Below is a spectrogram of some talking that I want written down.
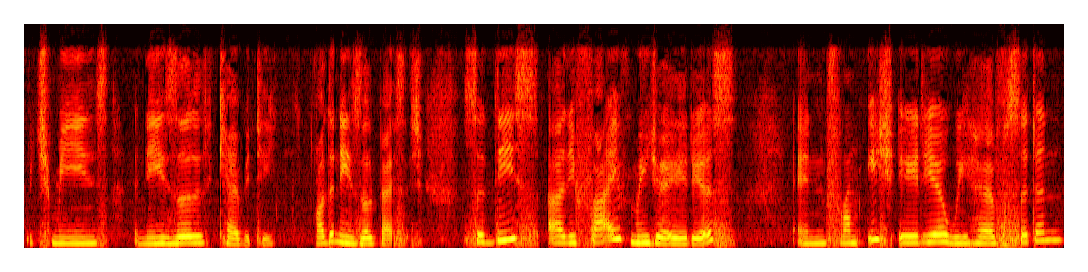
which means the nasal cavity or the nasal passage. So these are the five major areas and from each area we have certain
